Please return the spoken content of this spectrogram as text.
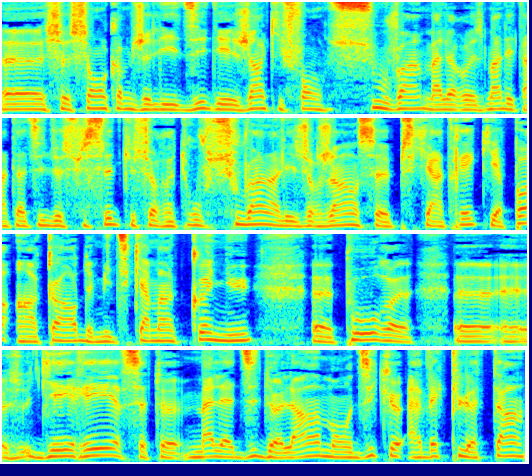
Euh, ce sont, comme je l'ai dit, des gens qui font souvent, malheureusement, des tentatives de suicide, qui se retrouvent souvent dans les urgences psychiatriques. Il n'y a pas encore de médicaments connus pour guérir cette maladie de l'âme. On dit qu'avec le temps,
